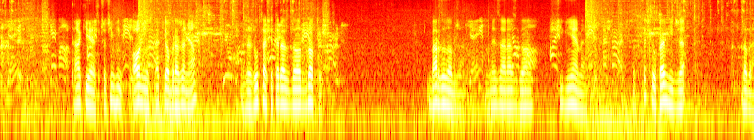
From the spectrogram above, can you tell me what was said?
Nach Westen. Gepard. Tak jest, przeciwnik odniósł takie obrażenia, że rzuca się teraz do odwrotu. Bardzo dobrze. My zaraz go ścigniemy. Chcę się upewnić, że... Dobra,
